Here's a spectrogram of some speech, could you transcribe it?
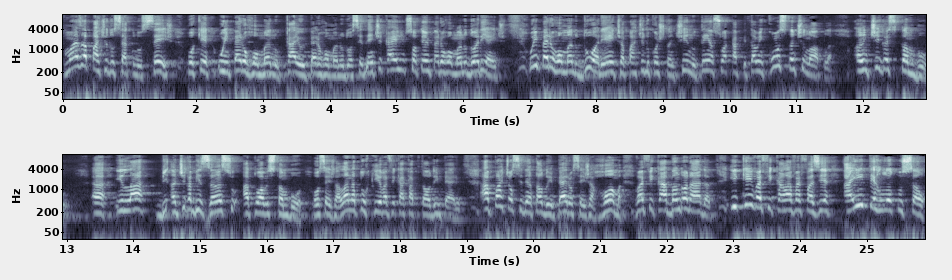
Mas a partir do século VI, porque o Império Romano cai, o Império Romano do Ocidente cai, a gente só tem o Império Romano do Oriente. O Império Romano do Oriente, a partir do Constantino, tem a sua capital em Constantinopla, antiga Istambul. Uh, e lá, antiga Bizâncio, atual Istambul. Ou seja, lá na Turquia vai ficar a capital do império. A parte ocidental do império, ou seja, Roma, vai ficar abandonada. E quem vai ficar lá vai fazer a interlocução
